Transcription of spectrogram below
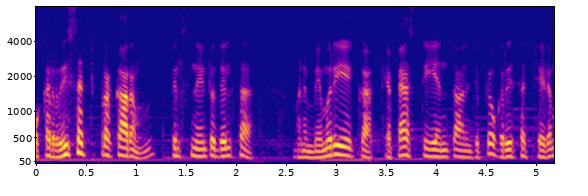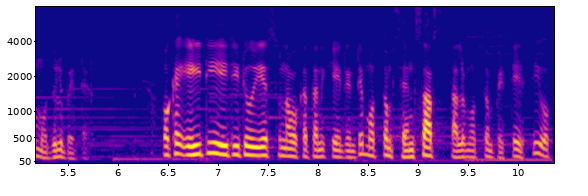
ఒక రీసెర్చ్ ప్రకారం తెలిసింది ఏంటో తెలుసా? మన మెమరీ యొక్క కెపాసిటీ ఎంత అని చెప్పి ఒక రీసెర్చ్ చేయడం మొదలుపెట్టారు. ఒక ఎయిటీ ఎయిటీ టూ ఇయర్స్ ఉన్న ఒక తనకి ఏంటంటే మొత్తం సెన్సార్స్ తల మొత్తం పెట్టేసి ఒక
